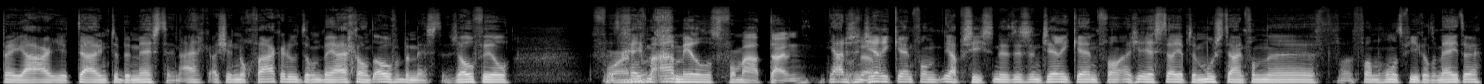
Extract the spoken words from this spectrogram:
per jaar je tuin te bemesten. En eigenlijk als je het nog vaker doet, dan ben je eigenlijk al aan het overbemesten. Zoveel. Voor geeft me aan. gemiddeld formaat tuin. Ja, dus een jerrycan van, ja precies. Dit is een jerrycan van, als je stel je hebt een moestuin van, van, van 100 vierkante meter.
